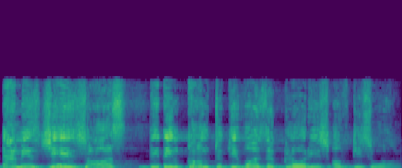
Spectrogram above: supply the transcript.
That means Jesus didn't come to give us the glories of this world.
